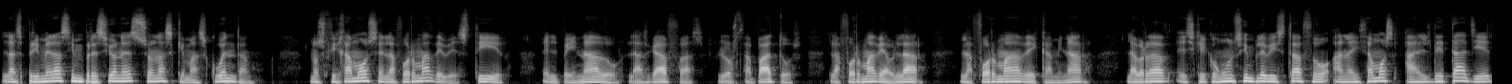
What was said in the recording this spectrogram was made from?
Las primeras impresiones son las que más cuentan. Nos fijamos en la forma de vestir, el peinado, las gafas, los zapatos, la forma de hablar, la forma de caminar, la verdad es que con un simple vistazo analizamos al detalle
